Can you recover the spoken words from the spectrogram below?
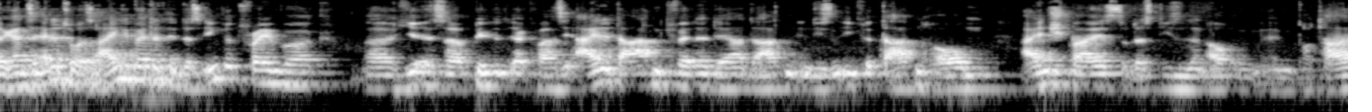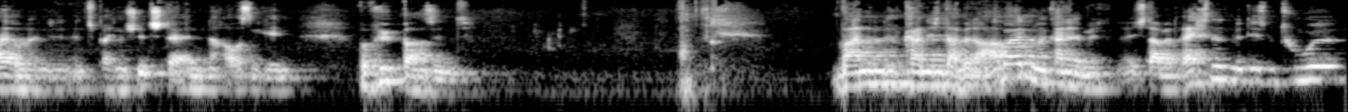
Der ganze Editor ist eingebettet in das Ingrid-Framework. Hier ist er, bildet er quasi eine Datenquelle, der Daten in diesen Ingrid-Datenraum einspeist, sodass diese dann auch im, im Portal oder in den entsprechenden Schnittstellen, nach außen gehen, verfügbar sind. Wann kann ich damit arbeiten? Man kann ich damit rechnen mit diesem Tool.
